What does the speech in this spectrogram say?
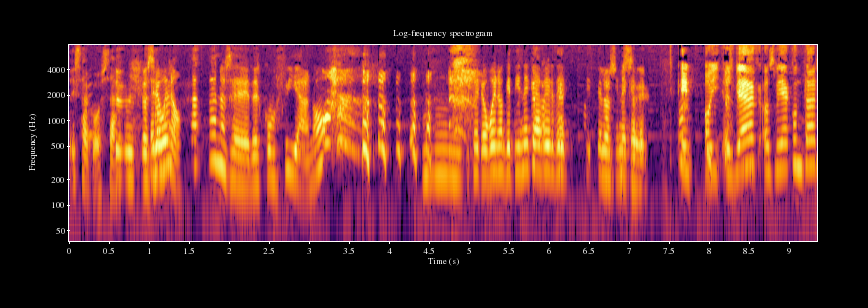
esa cosa. Los Pero bueno, no se desconfía, ¿no? mm, pero bueno, que tiene que haber de Que los tiene que haber. En- hoy os voy, a, os voy a contar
